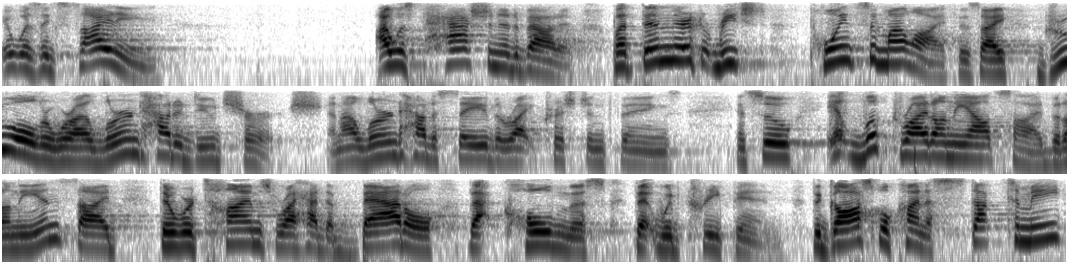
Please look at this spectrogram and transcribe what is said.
It was exciting. I was passionate about it. But then there reached points in my life as I grew older where I learned how to do church and I learned how to say the right Christian things. And so it looked right on the outside, but on the inside, there were times where I had to battle that coldness that would creep in. The gospel kind of stuck to me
